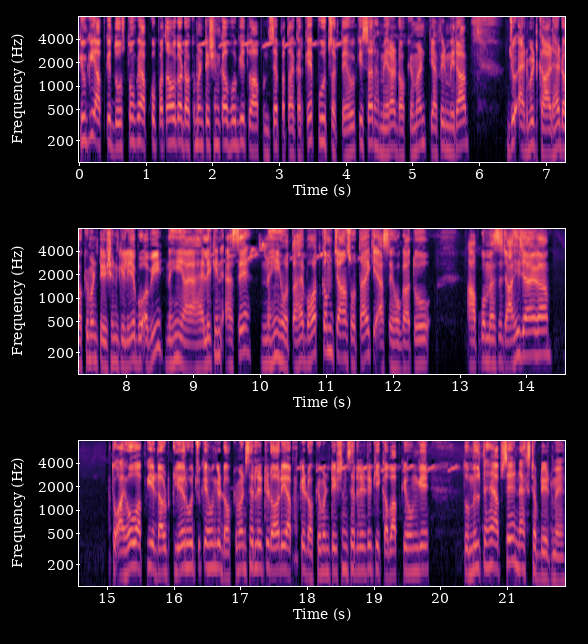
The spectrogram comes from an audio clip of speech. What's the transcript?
क्योंकि आपके दोस्तों को आपको पता होगा डॉक्यूमेंटेशन कब होगी तो आप उनसे पता करके पूछ सकते हो कि, सर, मेरा डॉक्यूमेंट या फिर मेरा जो एडमिट कार्ड है डॉक्यूमेंटेशन के लिए वो अभी नहीं आया है। लेकिन ऐसे नहीं होता है। बहुत कम चांस होता है कि ऐसे होगा तो आपको मैसेज आ ही जाएगा। तो आई होप आपके ये डाउट क्लियर हो चुके होंगे डॉक्यूमेंट से रिलेटेड और ये आपके डॉक्यूमेंटेशन से रिलेटेड कि कब आपके होंगे। तो मिलते हैं आपसे नेक्स्ट अपडेट में।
